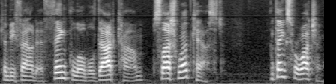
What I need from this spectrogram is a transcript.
can be found at thinkglobal.com/webcast. And thanks for watching.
